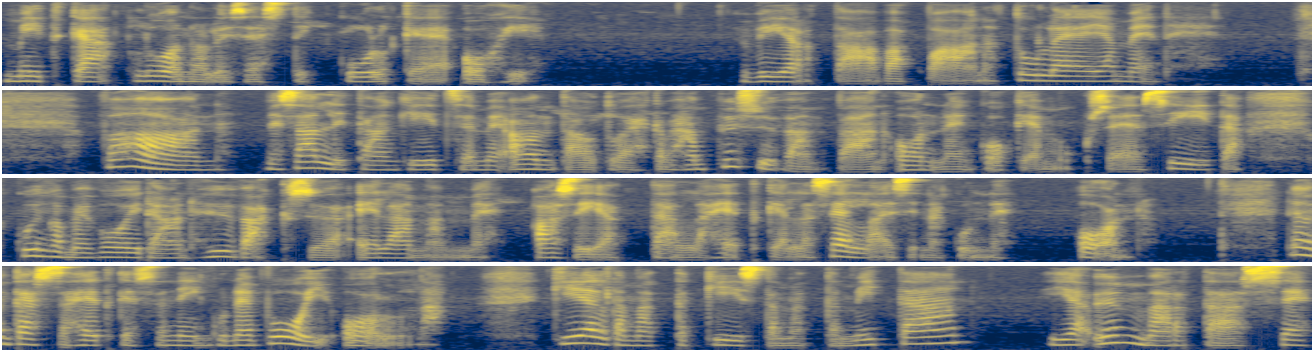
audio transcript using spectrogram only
mitkä luonnollisesti kulkee ohi. virtaa vapaana, tulee ja menee. Vaan me sallitaankin itsemme antautua ehkä vähän pysyvämpään onnen kokemukseen siitä, kuinka me voidaan hyväksyä elämämme asiat tällä hetkellä sellaisina kuin ne on. Ne on tässä hetkessä niin kuin ne voi olla. Kieltämättä, kiistämättä mitään ja ymmärtää se,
